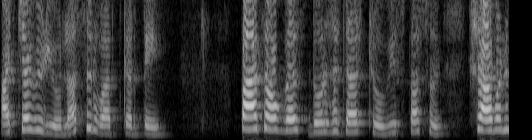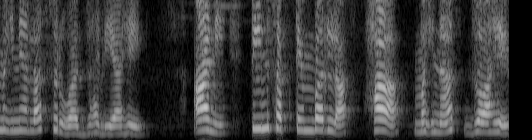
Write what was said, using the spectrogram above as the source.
आजच्या व्हिडिओला सुरुवात करते. पाच ऑगस्ट दोन हजार चोवीसपासून श्रावण महिन्याला सुरुवात झाली आहे आणि तीन सप्टेंबरला हा महिना जो आहे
